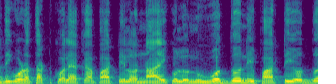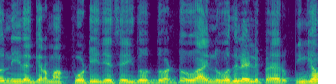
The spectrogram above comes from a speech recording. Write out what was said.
అది కూడా తట్టుకోలేక పార్టీలో నాయకులు నువ్వొద్దు నీ పార్టీ వద్దు నీ దగ్గర మాకు పోటీ చేసే ఇది వద్దు అంటూ ఆయన వదిలి వెళ్ళిపోయారు ఇంకా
